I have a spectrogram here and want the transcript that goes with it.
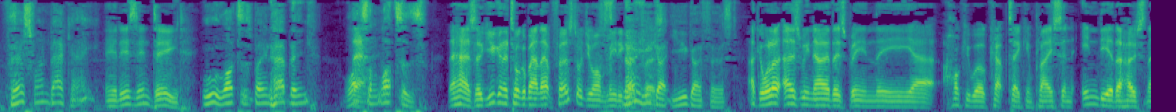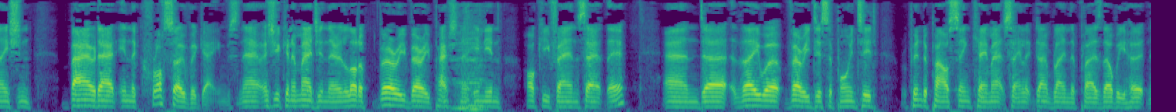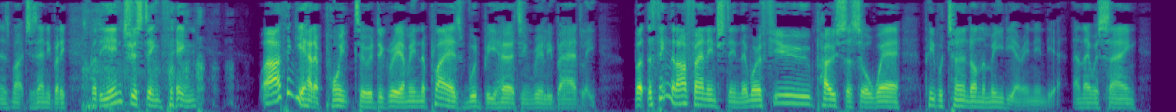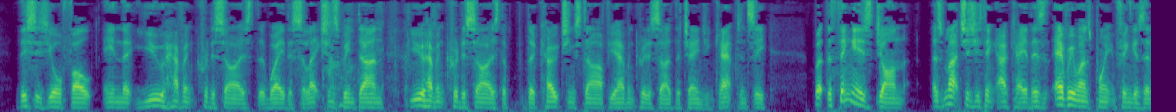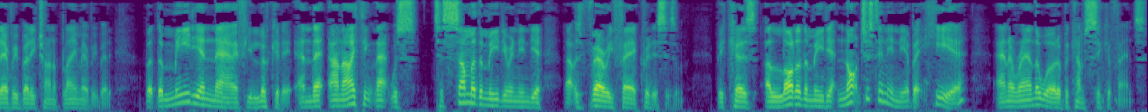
First one back, eh? It is indeed. Ooh, lots has been happening. Lots There. and lots. There has. Are you going to talk about that first, or do you want me to No, go you first? go, you go first. Okay, well, as we know, there's been the uh, Hockey World Cup taking place, and India, the host nation, bowed out in the crossover games. Now, as you can imagine, there are a lot of very, very passionate Indian hockey fans out there, and uh, they were very disappointed. Rupinder Pal Singh came out saying, look, don't blame the players, they'll be hurting as much as anybody. But the interesting thing, well, I think he had a point to a degree. I mean, the players would be hurting really badly. But the thing that I found interesting, there were a few posts I saw where people turned on the media in India and they were saying, this is your fault in that you haven't criticised the way the selection's been done, you haven't criticised the, the coaching staff, you haven't criticised the changing captaincy. But the thing is, John, as much as you think, okay, there's everyone's pointing fingers at everybody, trying to blame everybody, but the media now, if you look at it, and that, and I think that was to some of the media in India, that was very fair criticism because a lot of the media, not just in India but here and around the world, have become sycophants.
